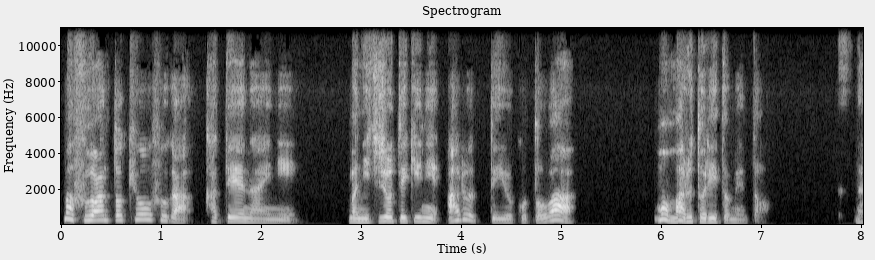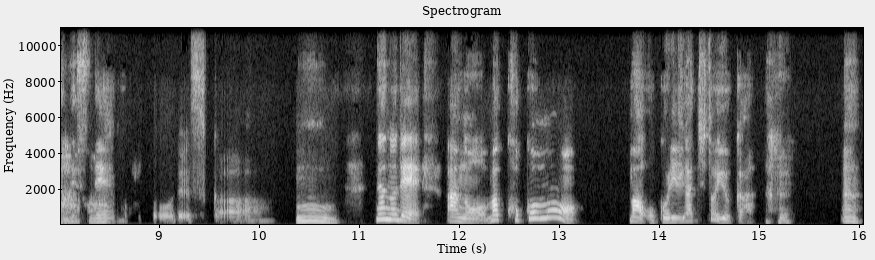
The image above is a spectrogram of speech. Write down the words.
まあ不安と恐怖が家庭内に、まあ日常的にあるっていうことは、もうマルトリートメントなんですね。そうですか。うん。なので、あの、まあ、ここも、まあ、起こりがちというかうん。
